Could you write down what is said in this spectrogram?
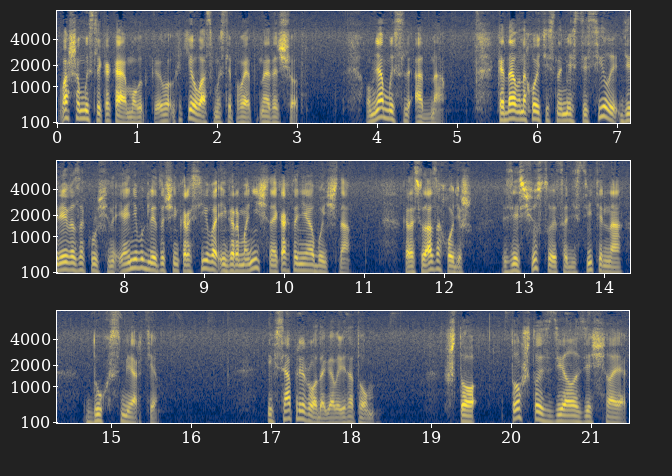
Ваши мысли какая могут, какие у вас мысли на этот счет? У меня мысль одна. Когда вы находитесь на месте силы, деревья закручены, и они выглядят очень красиво и гармонично, и как-то необычно. Когда сюда заходишь, здесь чувствуется действительно дух смерти. И вся природа говорит о том, что то, что сделал здесь человек,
